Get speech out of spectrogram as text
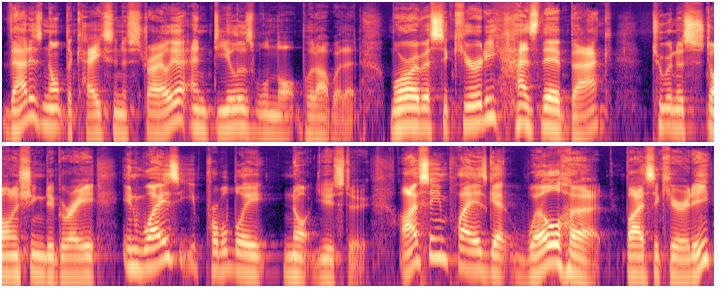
That is not the case in Australia, and dealers will not put up with it. Moreover, security has their back to an astonishing degree in ways that you're probably not used to. I've seen players get well hurt by security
